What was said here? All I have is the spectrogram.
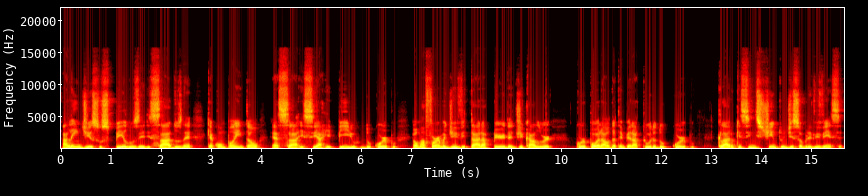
Além disso, os pelos eriçados, né, que acompanham então essa esse arrepio do corpo, é uma forma de evitar a perda de calor corporal, da temperatura do corpo. Claro que esse instinto de sobrevivência,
